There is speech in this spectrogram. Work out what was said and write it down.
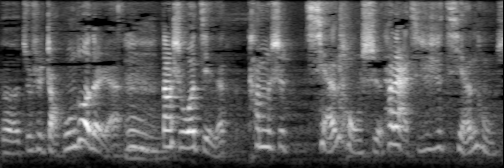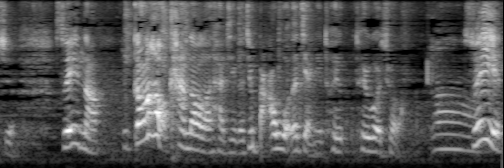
呃就是找工作的人。嗯，当时我姐姐他们是前同事，他俩其实是前同事，所以呢，就刚好看到了他这个，就把我的简历推推过去了。哦，所以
